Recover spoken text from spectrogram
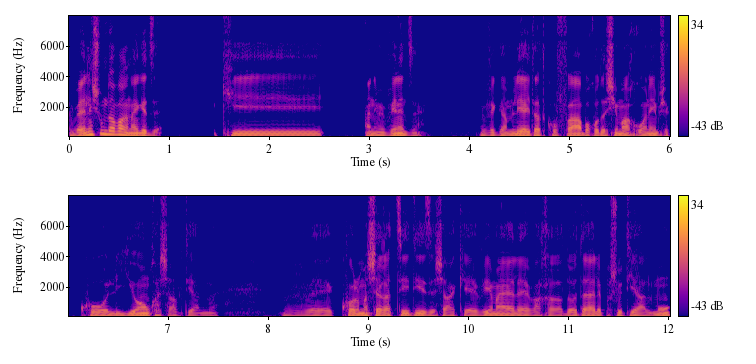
ואין לי שום דבר נגד זה, כי אני מבין את זה. וגם לי הייתה תקופה בחודשים האחרונים שכל יום חשבתי על זה. וכל מה שרציתי זה שהכאבים האלה והחרדות האלה פשוט ייעלמו.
